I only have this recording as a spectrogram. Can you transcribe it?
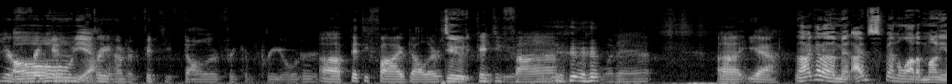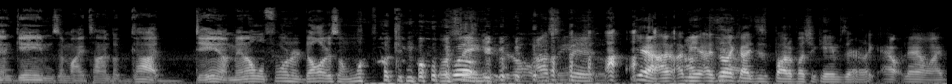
Your Oh, freaking yeah. three hundred fifty dollar freaking pre-order. Uh, fifty-five dollars. Dude, Fifty five. what that? Uh, yeah, now I gotta admit, I've spent a lot of money on games in my time, but god damn, man, almost four hundred dollars on one fucking mobile. Well, Well- see, You did all I spent yeah. I, I mean, I feel like I just bought a bunch of games that are like out now. I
